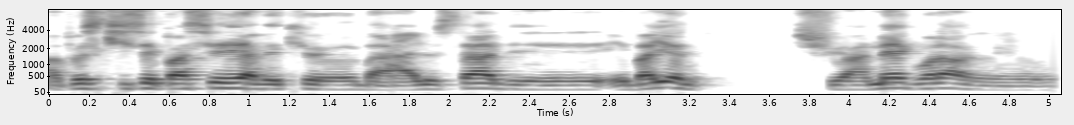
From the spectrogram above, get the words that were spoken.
un peu ce qui s'est passé avec euh, bah, le stade et, Bayonne. Je suis un mec, voilà, euh,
